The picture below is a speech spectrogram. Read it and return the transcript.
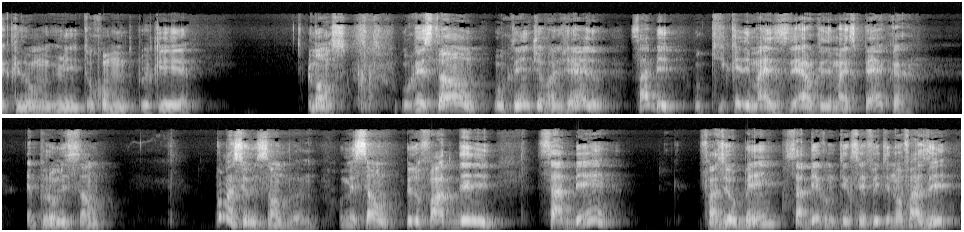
aquilo me tocou muito porque, irmãos, o cristão, o crente evangelho, Sabe o que, que ele mais erra, o que ele mais peca? É por omissão. Como assim omissão, Bruno? Omissão pelo fato dele saber fazer o bem, saber como tem que ser feito e não fazer.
